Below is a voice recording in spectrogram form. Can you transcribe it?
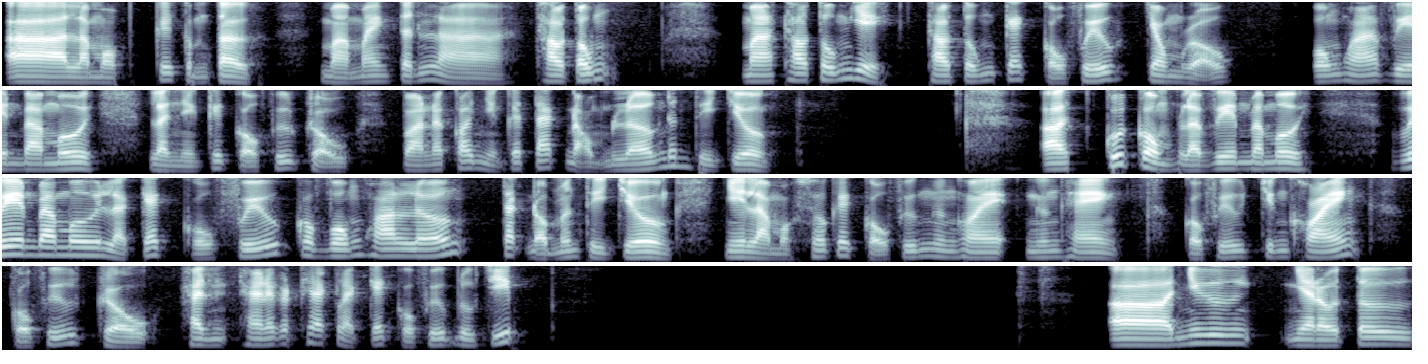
à, là một cái cụm từ mà mang tính là thao túng. Mà thao túng gì? Thao túng các cổ phiếu trong rổ vốn hóa VN30 là những cái cổ phiếu trụ và nó có những cái tác động lớn đến thị trường. À, cuối cùng là VN30. VN30 là các cổ phiếu có vốn hóa lớn tác động đến thị trường như là một số các cổ phiếu ngân hoa ngân hàng, cổ phiếu chứng khoán, cổ phiếu trụ hay hay nói cách khác là các cổ phiếu blue chip. À, như nhà đầu tư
